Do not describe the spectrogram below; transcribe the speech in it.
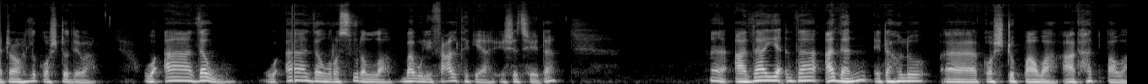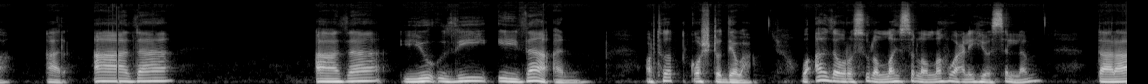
এটা হলো কষ্ট দেওয়া। ও আদাউ ও আদাউ রসুল আল্লাহ বাবুল ইফাল থেকে এসেছে এটা। হ্যাঁ আদা ইয়াদা আদান এটা হলো কষ্ট পাওয়া, আঘাত পাওয়া। আর আদা আদা ইউজি ইদা আন অর্থাৎ কষ্ট দেওয়া। ও আদা রসুল আল্লাহ সাল্লাহ আলহি আসাল্লাম তারা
